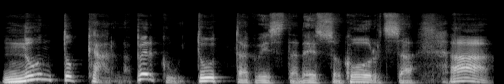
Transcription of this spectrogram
non toccarla. Per cui tutta questa adesso corsa a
